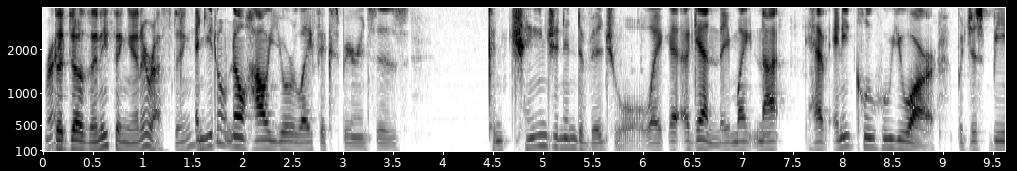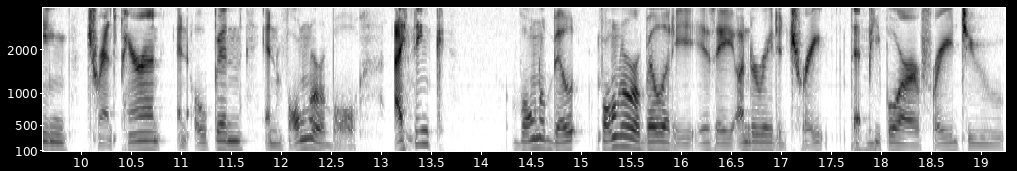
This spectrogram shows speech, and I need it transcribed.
Right. that does anything interesting. and you don't know how your life experiences can change an individual. Like again, they might not have any clue who you are, but just being transparent and open and vulnerable, I think vulnerability vulnerability is a underrated trait that mm-hmm. people are afraid to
